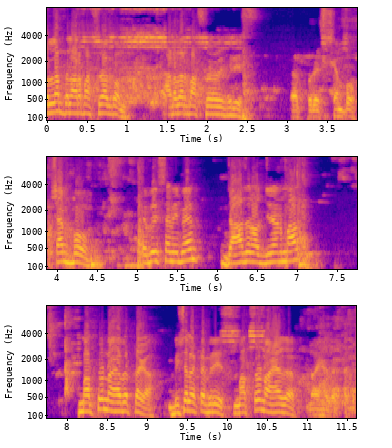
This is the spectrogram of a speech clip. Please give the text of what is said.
বললাম তাহলে আর পাঁচশো টাকা কম। আট হাজার পাঁচশো টাকা ফ্রিজ তারপরে শ্যাম্পু। শ্যাম্পু। ফ্রিজটা নেবেন জাহাজের অরিজিনাল মাল মাত্র নয় হাজার টাকা। বিশাল একটা ফ্রিজ মাত্র নয় হাজার। নয় হাজার টাকা।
